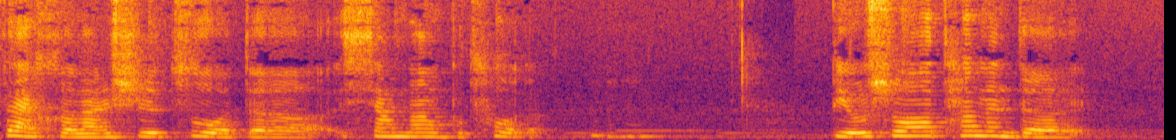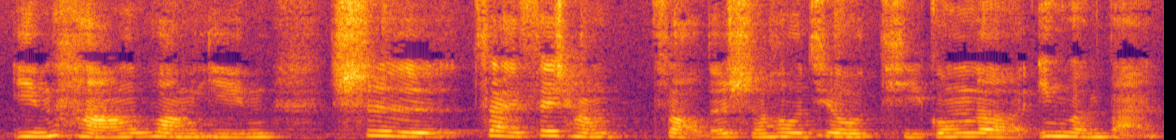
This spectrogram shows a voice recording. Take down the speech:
在荷兰是做的相当不错的。比如说，他们的银行网银是在非常早的时候就提供了英文版，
